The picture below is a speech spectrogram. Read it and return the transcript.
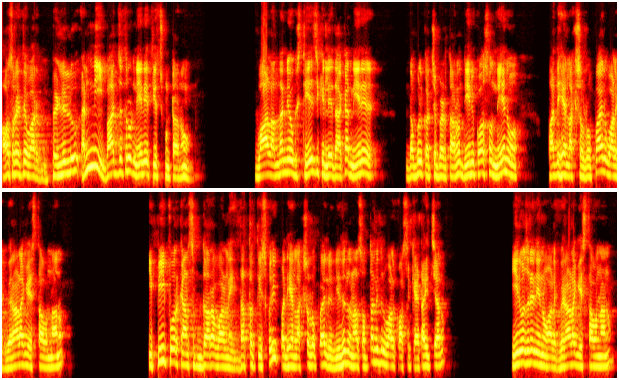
అవసరమైతే వారి పెళ్ళిళ్ళు అన్ని బాధ్యతలు నేనే తీర్చుకుంటాను. వాళ్ళందరినీ ఒక స్టేజ్కి వెళ్ళేదాకా నేనే డబ్బులు ఖర్చు పెడతాను. దీనికోసం నేను పదిహేను లక్షల రూపాయలు వాళ్ళకి విరాళంగా ఇస్తూ ఉన్నాను. ఈ పీ ఫోర్ కాన్సెప్ట్ ద్వారా వాళ్ళని దత్తత తీసుకుని పదిహేను లక్షల రూపాయలు నిధులు నా సొంత నిధులు వాళ్ళ కోసం కేటాయించాను. ఈ రోజునే నేను వాళ్ళకి విరాళంగా ఇస్తా ఉన్నాను.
